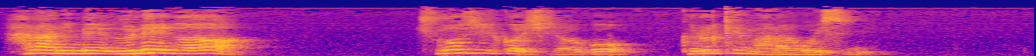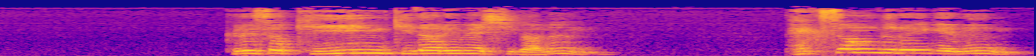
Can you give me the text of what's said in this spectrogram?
하나님의 은혜가 주어질 것이라고 그렇게 말하고 있습니다. 그래서 긴 기다림의 시간은 백성들에게는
